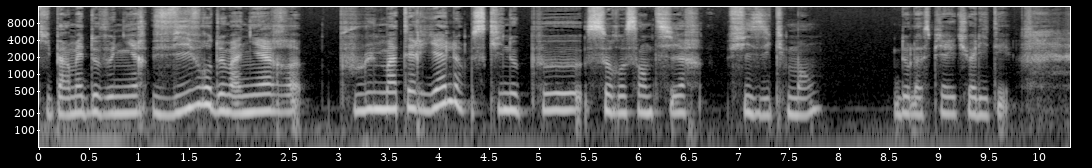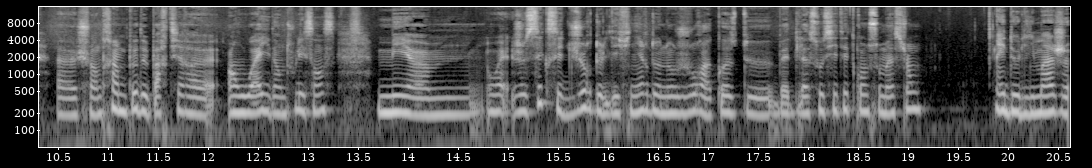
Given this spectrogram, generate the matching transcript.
qui permettent de venir vivre de manière plus matérielle, ce qui ne peut se ressentir physiquement de la spiritualité. Euh, je suis en train un peu de partir euh, en why dans tous les sens, mais euh, ouais, je sais que c'est dur de le définir de nos jours à cause de, de la société de consommation et de l'image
